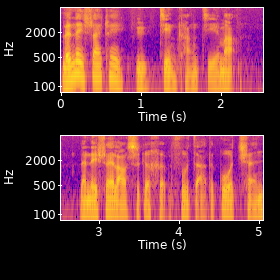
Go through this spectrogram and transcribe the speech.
人类衰退与健康解码。人类衰老是个很复杂的过程，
